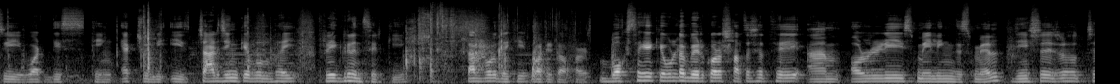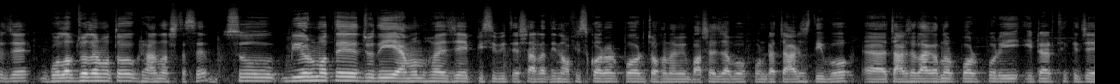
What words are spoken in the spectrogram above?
see what this thing actually is charging cable ভাই ফ্রেগ্রেন্সের কি তারপরে দেখি হোয়াট ইট অফার বক্স থেকে কেবলটা বের করার সাথে সাথে I am already smelling the smell জিনিসটা যেটা হচ্ছে যে গোলাপ জলের মতো ঘ্রাণ আসতেছে। সো বিয়ের মতে যদি এমন হয় যে পিসিবিতে সারাদিন অফিস করার পর যখন আমি বাসায় যাব, ফোনটা চার্জ দিব চার্জে লাগানোর পর পরই এটার থেকে যে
